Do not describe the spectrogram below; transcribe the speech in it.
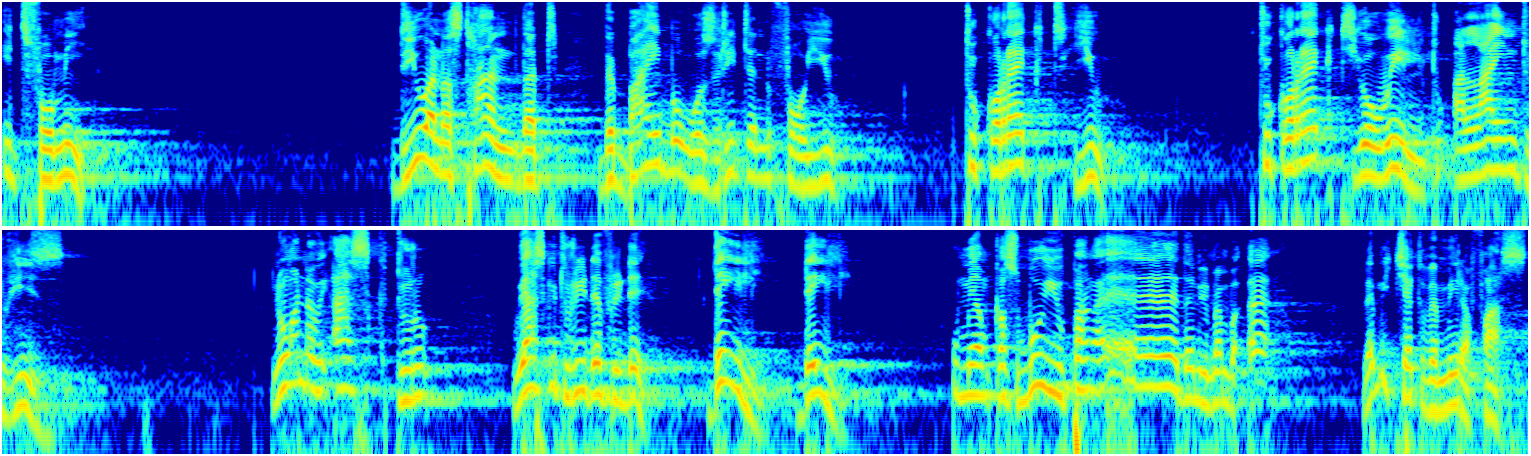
It's for me. Do you understand that the Bible was written for you? To correct you, to correct your will, to align to His. No wonder we ask to we ask you to read every day, daily, daily. Umeamka asubuhi upanga, eh, then you remember, eh, let me check the mirror first.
